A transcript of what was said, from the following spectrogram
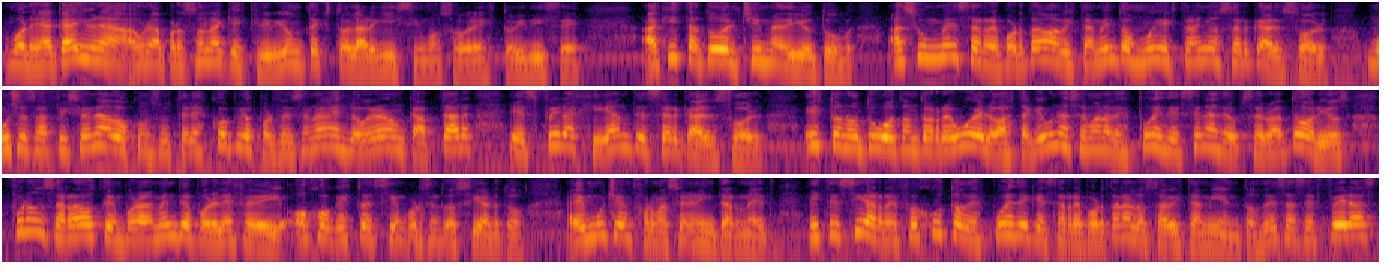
Bueno, y acá hay una, una persona que escribió un texto larguísimo sobre esto y dice, Aquí está todo el chisme de YouTube. Hace un mes se reportaban avistamientos muy extraños cerca del Sol. Muchos aficionados con sus telescopios profesionales lograron captar esferas gigantes cerca del Sol. Esto no tuvo tanto revuelo hasta que una semana después decenas de observatorios fueron cerrados temporalmente por el FBI. Ojo que esto es 100% cierto. Hay mucha información en Internet. Este cierre fue justo después de que se reportaran los avistamientos de esas esferas,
